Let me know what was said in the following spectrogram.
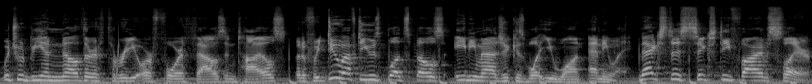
which would be another three or 4,000 tiles. But if we do have to use blood spells, 80 magic is what you want anyway. Next is 65 Slayer.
